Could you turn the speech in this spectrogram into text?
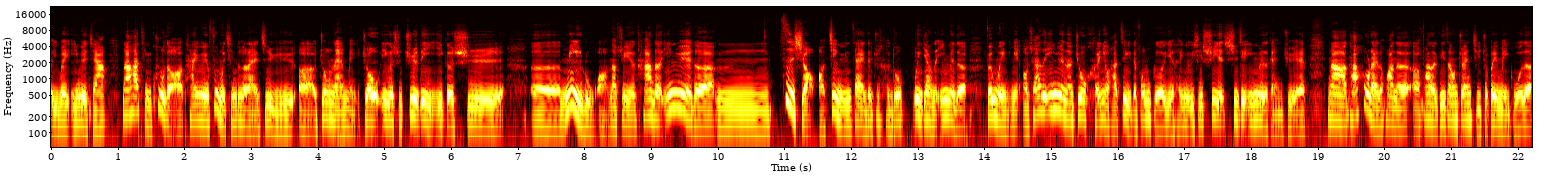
一位音乐家。那他挺酷的啊，他因为父母亲都是来自于呃中南美洲，一个是智利，一个是呃秘鲁啊。那所以他的音乐的嗯自小啊浸淫在的就是很多不一样的音乐的氛围里面哦，所以他的音乐呢就很有他自己的风格，也很有一些世界世界音乐的感觉。那他后来的话呢，呃，发了第一张专辑就被美国的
